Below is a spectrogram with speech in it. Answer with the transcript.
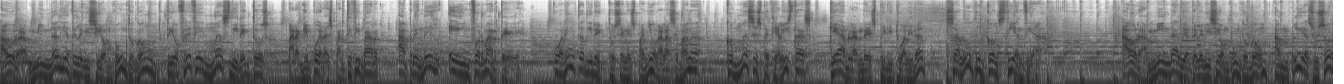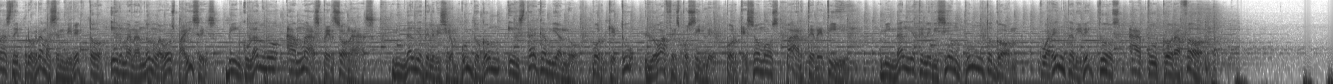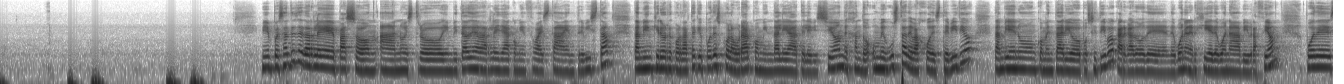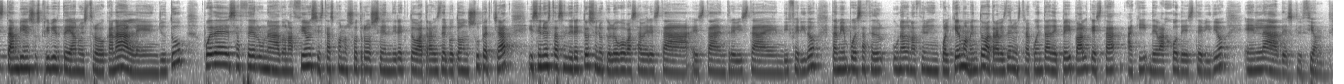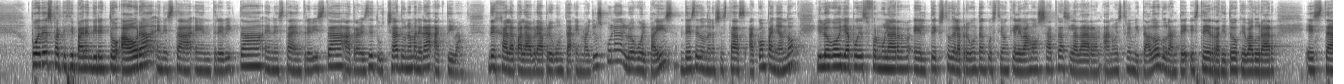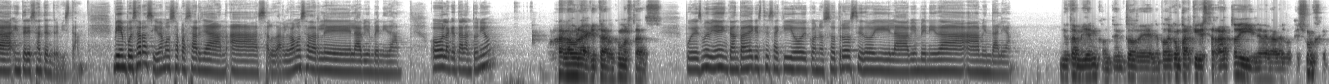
Ahora Mindaliatelevisión.com te ofrece más directos para que puedas participar, aprender e informarte. 40 directos en español a la semana con más especialistas que hablan de espiritualidad, salud y conciencia. Ahora Mindaliatelevisión.com amplía sus horas de programas en directo, hermanando nuevos países, vinculando a más personas. Mindaliatelevisión.com está cambiando porque tú lo haces posible, porque somos parte de ti. Mindaliatelevisión.com 40 directos a tu corazón. Bien, pues antes de darle paso a nuestro invitado y a darle ya comienzo a esta entrevista, también quiero recordarte que puedes colaborar con Mindalia Televisión dejando un me gusta debajo de este vídeo, también un comentario positivo cargado de, buena energía y de buena vibración. Puedes también suscribirte a nuestro canal en YouTube, puedes hacer una donación si estás con nosotros en directo a través del botón Super Chat y si no estás en directo, sino que luego vas a ver esta, esta entrevista en diferido, también puedes hacer una donación en cualquier momento a través de nuestra cuenta de PayPal que está aquí debajo de este vídeo en la descripción. Puedes participar en directo ahora en esta entrevista, en esta entrevista a través de tu chat de una manera activa. Deja la palabra pregunta en mayúscula, luego el país desde donde nos estás acompañando y luego ya puedes formular el texto de la pregunta en cuestión que le vamos a trasladar a nuestro invitado durante este ratito que va a durar esta interesante entrevista. Bien, pues ahora sí, vamos a pasar ya a saludarle. Vamos a darle la bienvenida. Hola, ¿qué tal, Antonio? Hola, Laura, ¿qué tal? ¿Cómo estás? Pues muy bien, encantada de que estés aquí hoy con nosotros. Te doy la bienvenida a Mendalia. Yo también, contento de, de poder compartir este rato y de ver a ver lo que surge.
